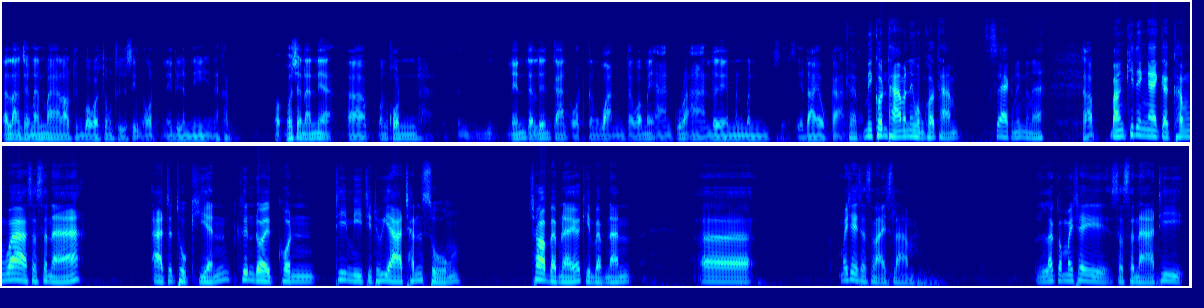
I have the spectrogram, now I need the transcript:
แล้วหลังจากนั้นมาเราถึงบอกว่าจงถือศีลอดในเดือนนี้นะครับ เพราะเพราะฉะนั้นเนี่ยอ่าบางคนเน้นแต่เรื่องการอดกลางวัน แต่ว่าไม่อ่านกุรอานเลยมันมันเสียเสียดายโอกาสครับมีคนถามอันนึงผมขอถามแทรกนิดนึงนะครับบางคิดยังไงกับคำว่าศาสนาอาจจะถูกเขียนขึ้นโดยคนที่มีจิตวิทยาชั้นสูง ชอบแบบไหนก็เขียนแบบนั้นเอ่อไม่ใช่ศาสนาอิสลาม แล้วก็ไม่ใช่ศาสนาที่เ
